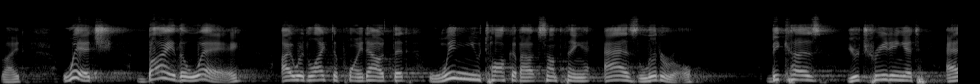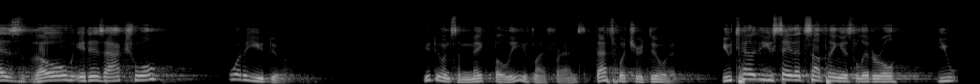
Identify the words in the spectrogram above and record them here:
right? Which, by the way, I would like to point out that when you talk about something as literal, because you're treating it as though it is actual, what are you doing? You're doing some make believe, my friends. That's what you're doing. You tell you say that something is literal, you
